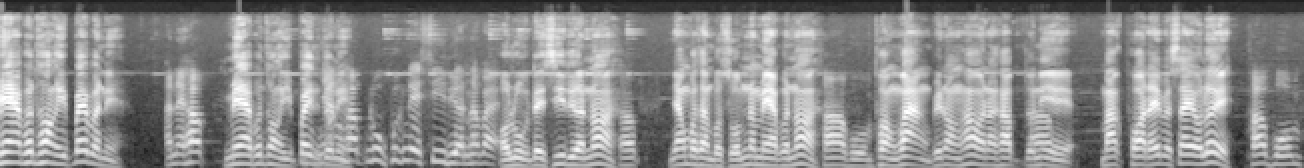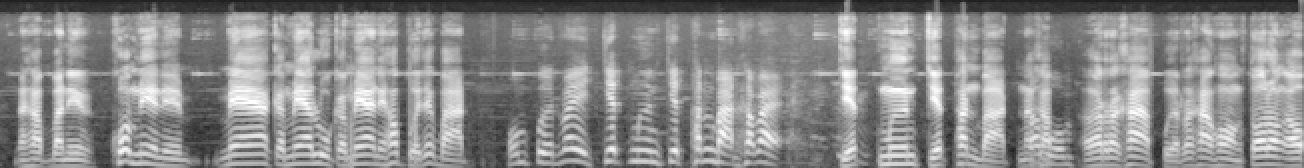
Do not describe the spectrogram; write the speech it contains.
แม่เพิ่นท้องอีกไปบ่นี่อันนี้ครับแม่เพิ่นท้องอีกไปตัวยันี้งครับลูกเพิ่งได้สี่เดือนครับไอ้เอาลูกได้4เดือนเนาะครับยังบ่ทันผสมนะแม่เพิ่นเนาะครับผมท้องว่างพี่น้องเฮานะครับ ตัวนี้มักพอได้ไปใส่เอาเลย ครับผมนะครับบัดนี้โคมนี่นี่แม่กับแม่ลูกกับแม่นี่เฮาเปิดจักบาท ผมเปิดไว้เจ็ดหมื่นเจ็ดพันบาทครับไอ้77,000บาทนะครับครับผม เออราคาเปิดราคาห้องต่อรองเอา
